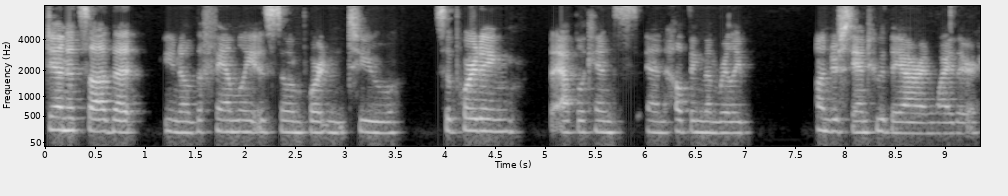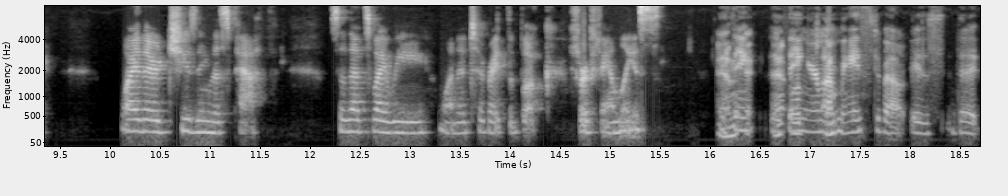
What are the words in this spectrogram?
Janet saw that you know the family is so important to supporting the applicants and helping them really understand who they are and why they're why they're choosing this path. So that's why we wanted to write the book for families. And, the thing, the and, thing I'm amazed about is that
